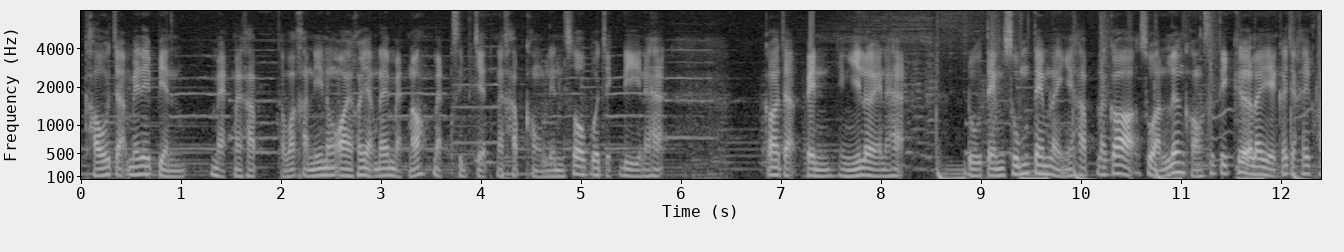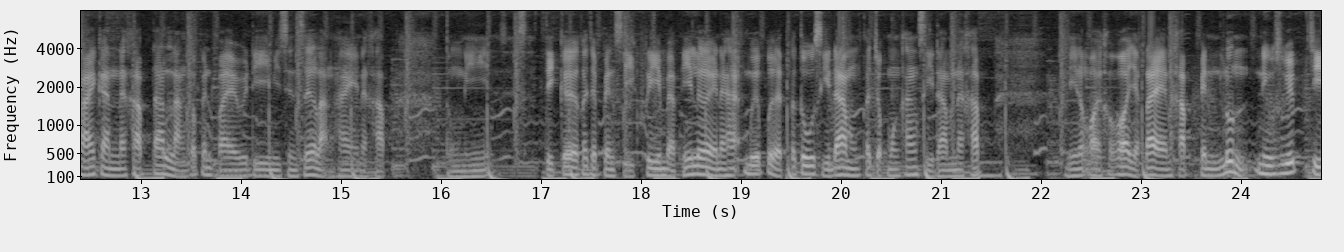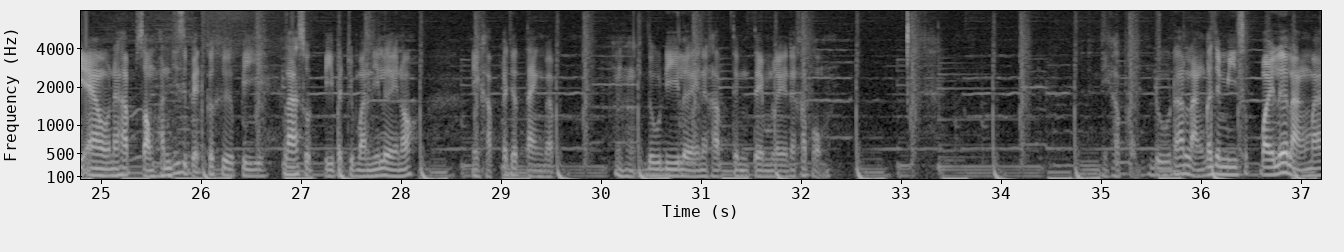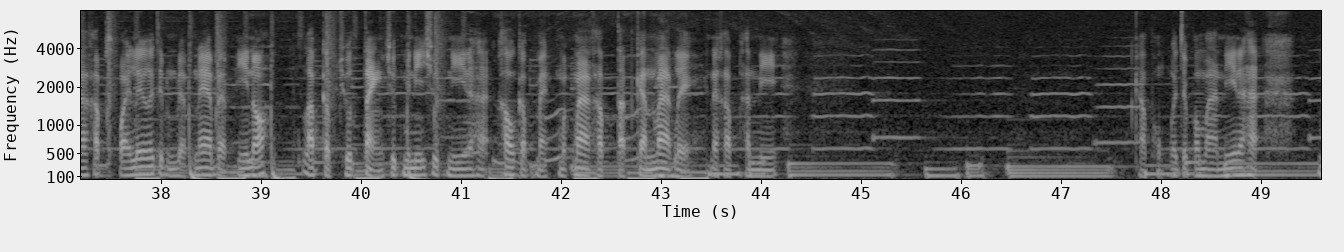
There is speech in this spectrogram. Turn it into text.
เขาจะไม่ได้เปลี่ยนแม็กนะครับ แต่ว่าคันนี้น้องออยเขาอยากได้แม็กเนาะแม็ก17 นะครับ ของ Lenso Project D นะฮะ ก็จะเป็นอย่างนี้เลยนะฮะ ดูเต็มซุ้มเต็มอะไรอย่างเงี้ยครับ แล้วก็ส่วนเรื่องของสติกเกอร์รายละเอียก็จะคล้ายๆกันนะครับ ด้านหลังก็เป็นไฟ LED มีเซ็นเซอร์หลังให้นะครับ ตรงนี้สติกเกอร์ก็จะเป็นสีครีมแบบนี้เลยนะฮะ มือเปิดประตูสีดำกระจกมองข้างสีดำนะครับนนี้น้องออยเขาก็อยากได้นะครับ เป็นรุ่น New Swift GL นะครับ 2021 ก็คือปีล่าสุดปีปัจจุบันนี้เลยเนาะ นี่ครับ ก็จะแต่งแบบดูดีเลยนะครับ เต็มๆเลยนะครับผม ครับผมดูด้านหลังก็จะมีสปอยเลอร์หลังมาครับสปอยเลอร์ก็จะเป็นแบบแนบแบบนี้เนาะรับกับชุดแต่งชุดมินิชุดนี้นะฮะเข้ากับแม็กมากๆครับตัดกันมากเลยนะครับคันนี้ครับผมก็จะประมาณนี้นะฮะ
